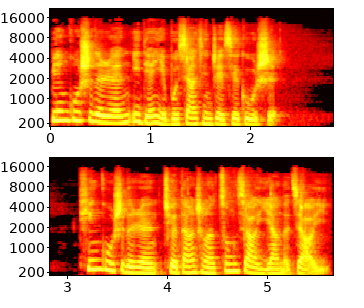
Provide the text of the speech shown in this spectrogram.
编故事的人一点也不相信这些故事，听故事的人却当成了宗教一样的教义。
